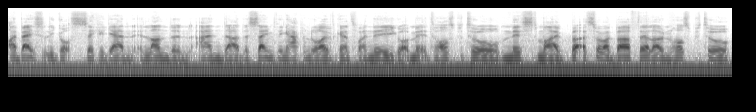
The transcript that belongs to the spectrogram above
I basically got sick again in London, and uh, the same thing happened all over again to my knee. Got admitted to hospital, missed my spent my birthday alone in hospital.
